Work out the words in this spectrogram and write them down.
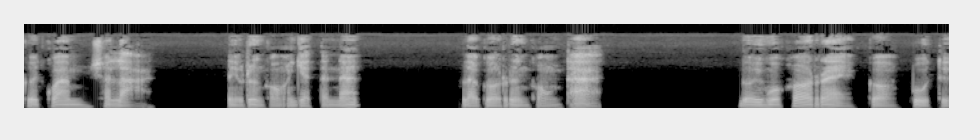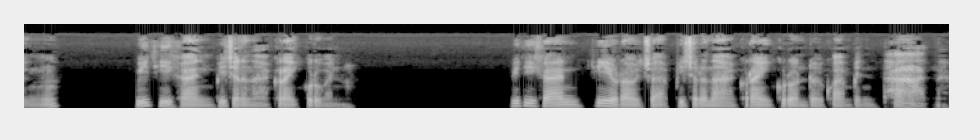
เกิดความฉลาด ในเรื่องของอัยตนะ แล้วก็เรื่องของธาตุโดยหัวข้อแรกก็พูดถึง วิธีการพิจารณาใกล้กรวน วิธีการที่เราจะพิจารณาใกล้กรวนโดยความเป็นธาตุนะ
